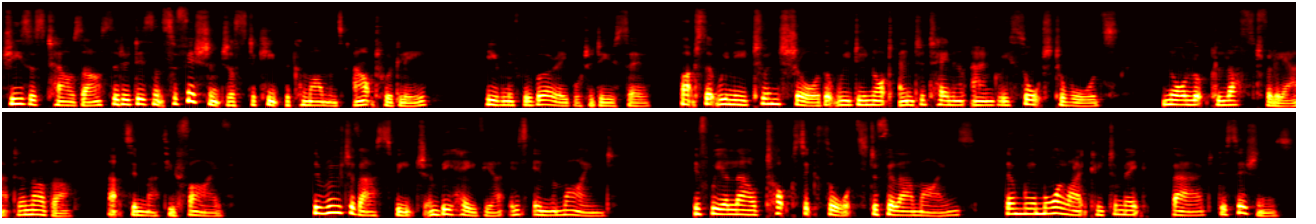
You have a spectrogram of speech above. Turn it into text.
Jesus tells us that it isn't sufficient just to keep the commandments outwardly, even if we were able to do so, but that we need to ensure that we do not entertain an angry thought towards, nor look lustfully at another. That's in Matthew 5. The root of our speech and behaviour is in the mind. If we allow toxic thoughts to fill our minds, then we're more likely to make bad decisions.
